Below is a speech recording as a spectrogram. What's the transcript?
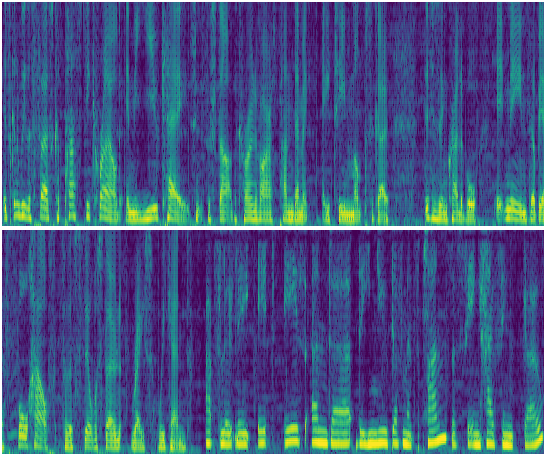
It's going to be the first capacity crowd in the UK since the start of the coronavirus pandemic 18 months ago. This is incredible. It means there'll be a full house for the Silverstone race weekend. Absolutely. It is under the new government's plans of seeing how things go.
